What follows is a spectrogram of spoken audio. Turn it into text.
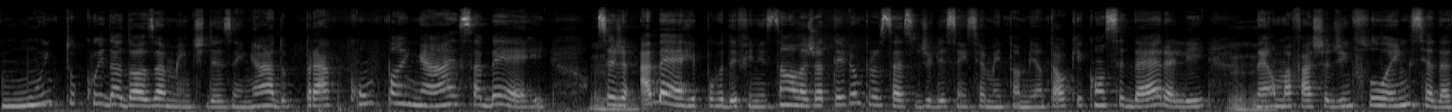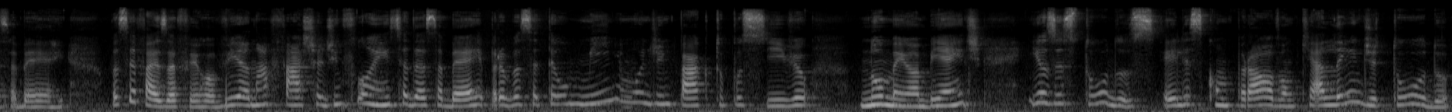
muito cuidadosamente desenhado para acompanhar essa BR ou seja Uhum. a BR por definição ela já teve um processo de licenciamento ambiental que considera ali Uhum. né, uma faixa de influência dessa BR você faz a ferrovia na faixa de influência dessa BR para você ter o mínimo de impacto possível no meio ambiente e os estudos eles comprovam que além de tudo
